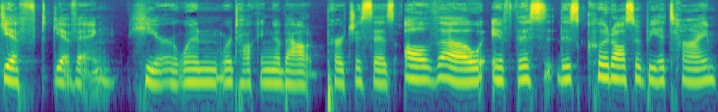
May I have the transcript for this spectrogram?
gift giving here when we're talking about purchases. Although if this this could also be a time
